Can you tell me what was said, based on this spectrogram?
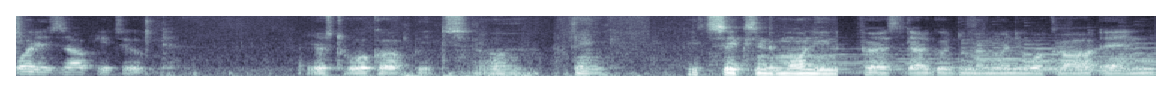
What is up YouTube? I just woke up. It's um I think it's six in the morning. First gotta go do my morning workout and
